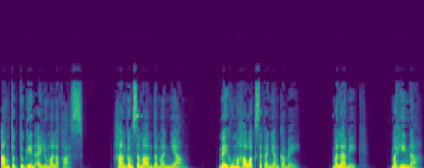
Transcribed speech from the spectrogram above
ang tugtugin ay lumalakas. Hanggang sa maamdaman niyang may humahawak sa kanyang kamay. Malamig. Mahina.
